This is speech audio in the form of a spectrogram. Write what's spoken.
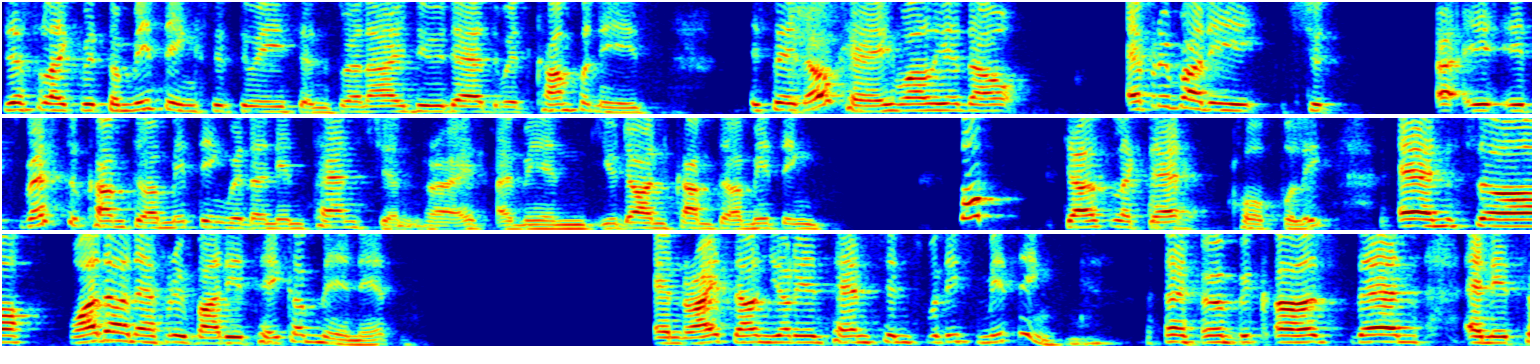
just like with the meeting situations when i do that with companies i said okay well you know everybody should uh, it, it's best to come to a meeting with an intention right? I mean you don't come to a meeting boop, just like that hopefully. And so why don't everybody take a minute and write down your intentions for this meeting because then and it's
